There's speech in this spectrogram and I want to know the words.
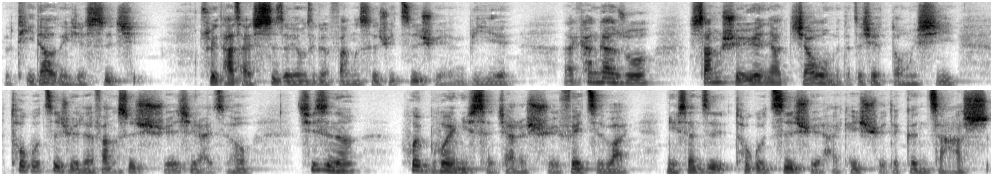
有提到的一些事情。所以他才试着用这个方式去自学 MBA，来看看说商学院要教我们的这些东西，透过自学的方式学起来之后，其实呢，会不会你省下了学费之外，你甚至透过自学还可以学得更扎实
